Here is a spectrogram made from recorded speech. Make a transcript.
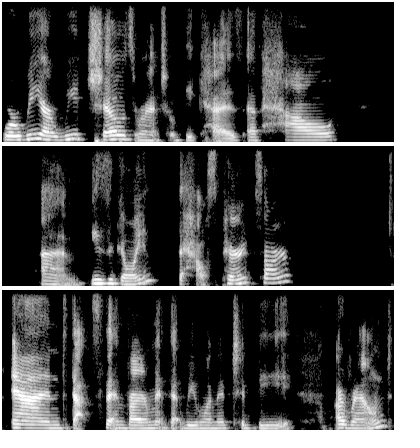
where we are. We chose rancho because of how um, easygoing the house parents are. And that's the environment that we wanted to be around.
